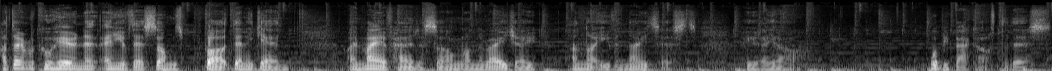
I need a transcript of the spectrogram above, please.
I don't recall hearing any of their songs, but then again, I may have heard a song on the radio and not even noticed who they are. We'll be back after this.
